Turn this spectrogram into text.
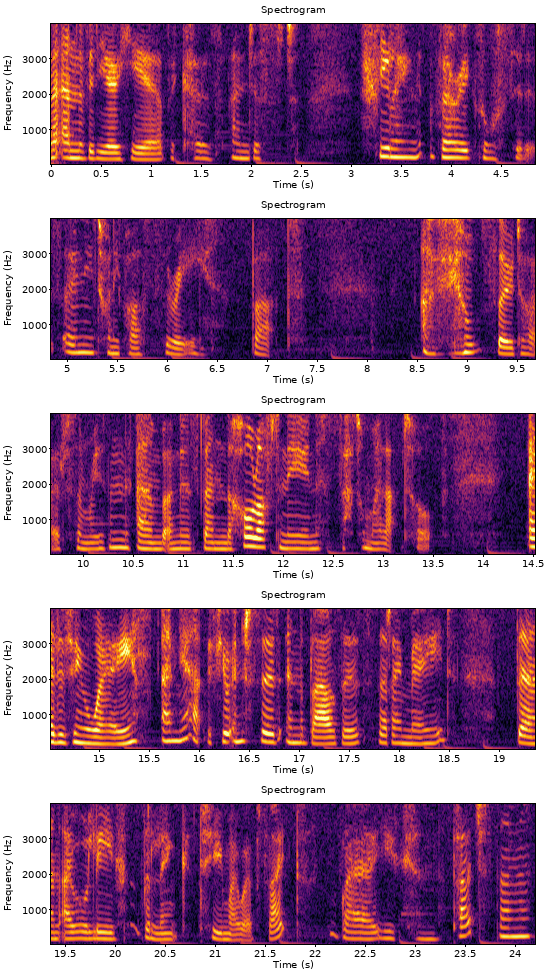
Going to end the video here because I'm just feeling very exhausted. It's only 20 past three, but I feel so tired for some reason. Um, but I'm going to spend the whole afternoon sat on my laptop editing away. And yeah, if you're interested in the blouses that I made, then I will leave the link to my website where you can purchase them.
